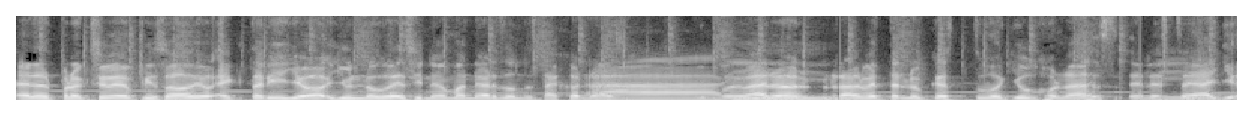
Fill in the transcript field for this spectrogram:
En el próximo episodio, Héctor y yo, y un logo de Cinema Nerds donde está Jonás. Ah, Pues bueno, y- realmente Lucas tuvo aquí un Jonás en este año.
